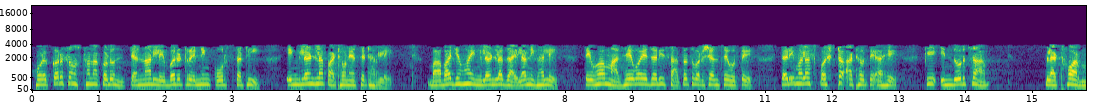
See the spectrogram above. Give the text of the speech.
होळकर संस्थानाकडून त्यांना लेबर ट्रेनिंग कोर्ससाठी इंग्लंडला पाठवण्याचे ठरले. बाबा जेव्हा इंग्लंडला जायला निघाले तेव्हा माझे वय जरी सातच वर्षांचे होते तरी मला स्पष्ट आठवते आहे की इंदूरचा प्लॅटफॉर्म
